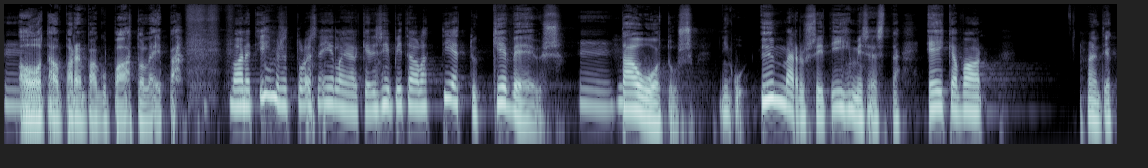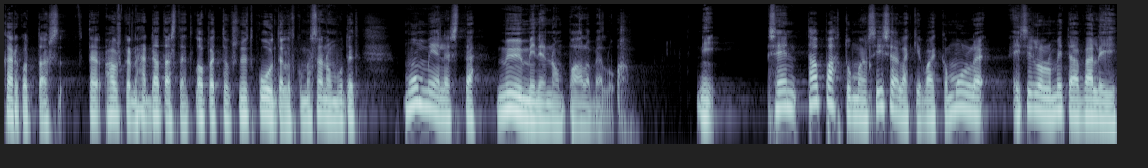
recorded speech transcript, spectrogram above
mm. oo, tämä on parempaa kuin pahtoleipä. Vaan että ihmiset tulee sinne illan jälkeen, niin siinä pitää olla tietty keveys, mm. tauotus, niin kuin ymmärrys siitä ihmisestä, eikä vaan, mä en tiedä karkottaako, hauska nähdä datasta, että lopettaako nyt kuuntelut, kun mä sanon, mutta että mun mielestä myyminen on palvelua. Niin sen tapahtuman sisälläkin, vaikka mulle ei silloin ollut mitään väliä,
